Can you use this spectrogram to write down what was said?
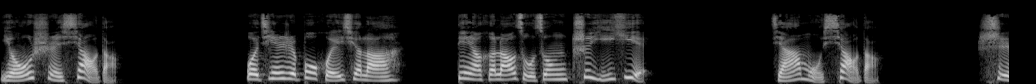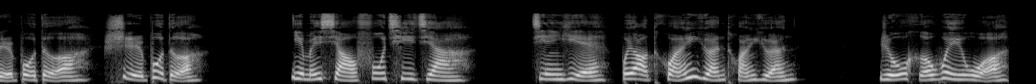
尤氏笑道：“我今日不回去了。”定要和老祖宗吃一夜。贾母笑道：“使不得，使不得！你们小夫妻家今夜不要团圆团圆，如何为我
